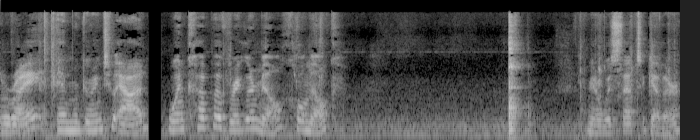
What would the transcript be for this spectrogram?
All right, and we're going to add one cup of regular milk, whole milk. I'm going to whisk that together.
